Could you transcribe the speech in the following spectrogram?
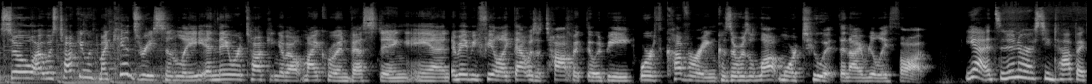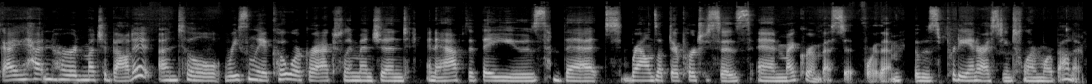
So, I was talking with my kids recently and they were talking about micro investing, and it made me feel like that was a topic that would be worth covering because there was a lot more to it than I really thought. Yeah, it's an interesting topic. I hadn't heard much about it until recently. A coworker actually mentioned an app that they use that rounds up their purchases and micro invest it for them. It was pretty interesting to learn more about it.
